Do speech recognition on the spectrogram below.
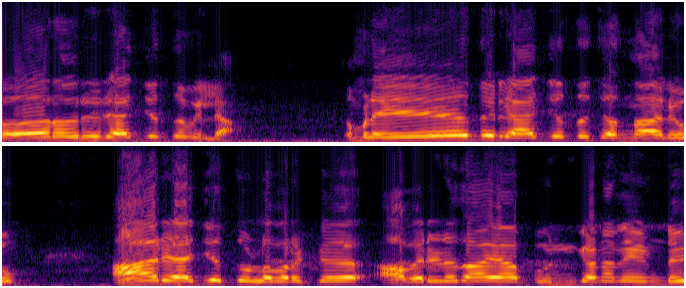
വേറൊരു രാജ്യത്തുമില്ല. നമ്മൾ ഏത് രാജ്യത്ത് ചെന്നാലും ആ രാജ്യത്തുള്ളവർക്ക് അവരുടേതായ മുൻഗണനയുണ്ട്.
